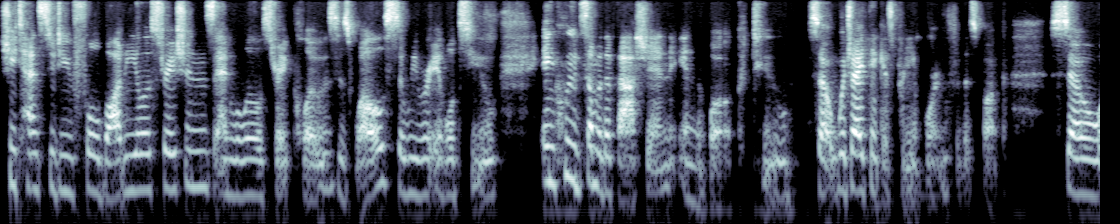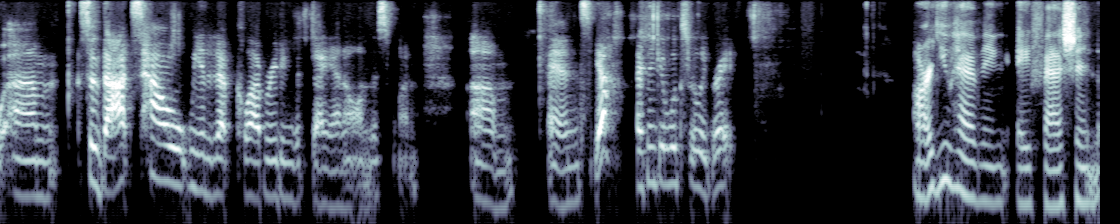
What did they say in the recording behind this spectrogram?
she tends to do full body illustrations and will illustrate clothes as well. So we were able to include some of the fashion in the book too. So, which I think is pretty important for this book. So, um, so that's how we ended up collaborating with Diana on this one. Um, and yeah, I think it looks really great. Are you having a fashion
